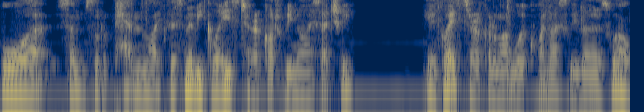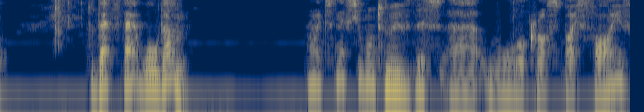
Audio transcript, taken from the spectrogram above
or some sort of pattern like this. Maybe glazed terracotta would be nice actually. Yeah, glazed terracotta might work quite nicely there as well. But that's that wall done. Right, so next you want to move this uh, wall across by 5.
